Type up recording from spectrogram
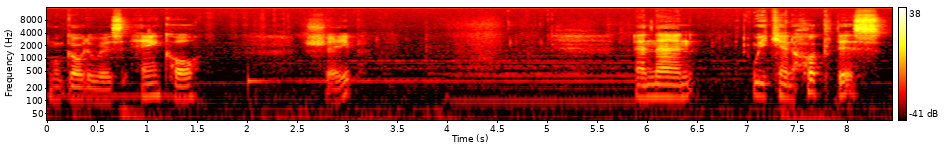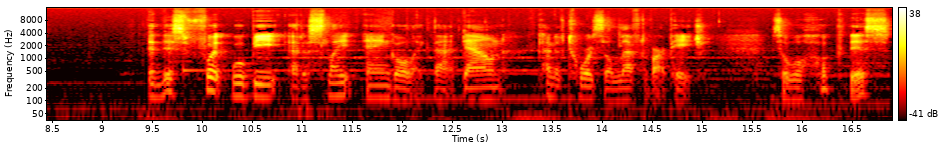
And we'll go to his ankle shape. And then we can hook this and this foot will be at a slight angle like that, down kind of towards the left of our page. So we'll hook this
